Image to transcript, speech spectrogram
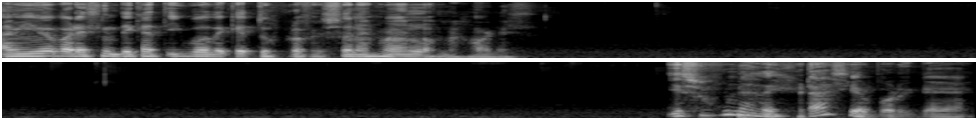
a mí me parece indicativo de que tus profesores no eran los mejores. Y eso es una desgracia porque...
